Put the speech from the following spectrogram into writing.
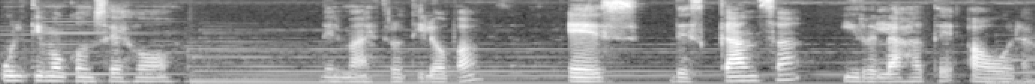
último consejo del maestro Tilopa es descansa y relájate ahora.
